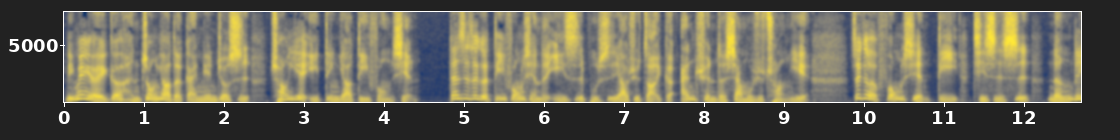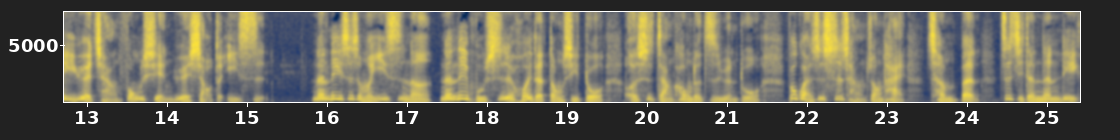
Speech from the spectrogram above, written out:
里面有一个很重要的概念，就是创业一定要低风险。但是这个低风险的意思，不是要去找一个安全的项目去创业。这个风险低，其实是能力越强，风险越小的意思。能力是什么意思呢？能力不是会的东西多，而是掌控的资源多。不管是市场状态、成本、自己的能力、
